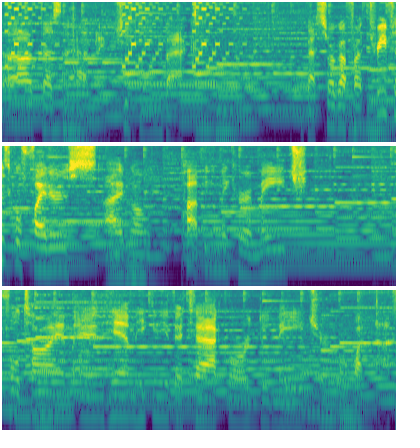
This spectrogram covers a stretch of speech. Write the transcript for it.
Uh, that's not happening. She's going back. Okay, so I got three physical fighters. I'm going to probably make her a mage full time, and him, he can either attack or do mage or whatnot.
